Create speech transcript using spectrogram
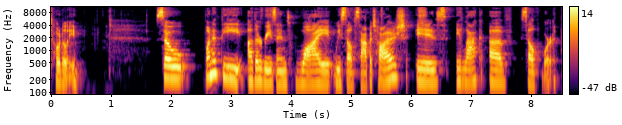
totally. So one of the other reasons why we self-sabotage is a lack of self-worth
